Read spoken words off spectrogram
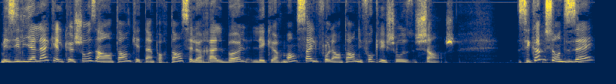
Mais il y a là quelque chose à entendre qui est important, c'est le ras-le-bol, l'écœurement. Ça, il faut l'entendre, il faut que les choses changent. C'est comme si on disait,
